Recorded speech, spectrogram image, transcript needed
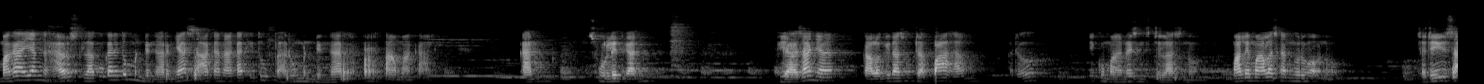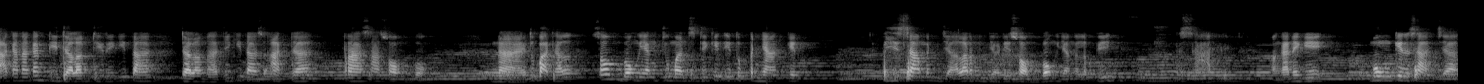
maka yang harus dilakukan itu mendengarnya seakan-akan itu baru mendengar pertama kali. Kan sulit kan? Biasanya kalau kita sudah paham, aduh, iku mana sih jelas no. Malah males kan ngurungokno. Jadi seakan-akan di dalam diri kita, dalam hati kita ada rasa sombong Nah, itu padahal sombong yang cuma sedikit itu penyakit bisa menjalar menjadi sombong yang lebih besar. Makanya ini mungkin saja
